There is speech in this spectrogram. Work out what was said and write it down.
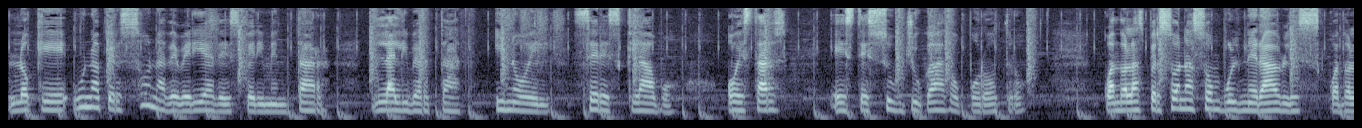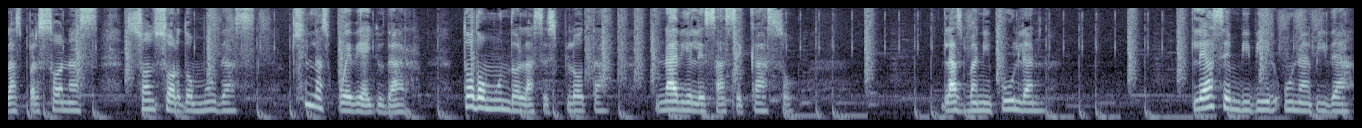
lo que una persona debería de experimentar, la libertad y no el ser esclavo o estar este, subyugado por otro. Cuando las personas son vulnerables, cuando las personas son sordomudas, ¿quién las puede ayudar? Todo mundo las explota, nadie les hace caso, las manipulan, le hacen vivir una vida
